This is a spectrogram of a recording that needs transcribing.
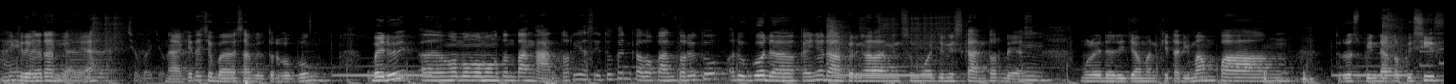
Ini kedengeran nggak ya? Coba coba Nah, kita coba sambil terhubung. By the way, eh, ngomong-ngomong tentang kantor ya, itu kan kalau kantor itu, aduh, gue udah kayaknya udah hampir ngalamin semua jenis kantor deh. Hmm. Mulai dari zaman kita di Mampang, terus pindah ke PCV.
